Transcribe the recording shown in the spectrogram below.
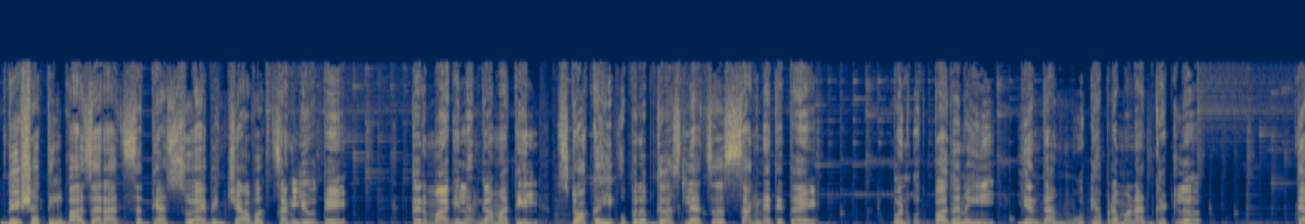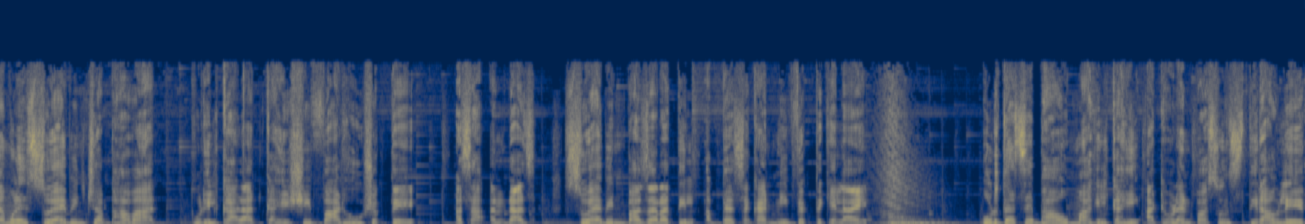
देशातील बाजारात सध्या सोयाबीनची आवक चांगली होते. तर मागील हंगामातील स्टॉकही उपलब्ध असल्याचं सांगण्यात येतंय. पण उत्पादनही यंदा मोठ्या प्रमाणात घटलं. त्यामुळे सोयाबीनच्या भावात पुढील काळात काहीशी वाढ होऊ शकते. असा अंदाज सोयाबीन बाजारातील अभ्यासकांनी व्यक्त केला आहे उडदाचे भाव मागील काही आठवड्यांपासून स्थिरावलेत.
